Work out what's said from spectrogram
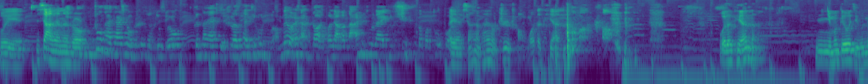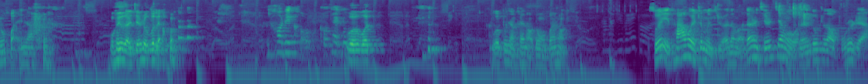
所以夏天的时候，你住他家这种事情就不用跟大家解释的太清楚了，没有人想知道你们两个男人住在一起是怎么度过的。哎呀，想想他有痔疮，我的天哪！我的天哪！你你们给我几分钟缓一下，我有点接受不了。你好这口口太重。我我我不想开脑洞，我关上了。所以他会这么觉得嘛？但是其实见过我的人都知道不是这样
